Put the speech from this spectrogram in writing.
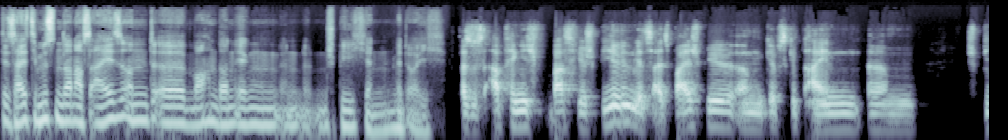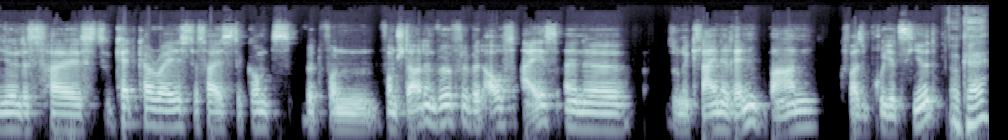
Das heißt, die müssen dann aufs Eis und äh, machen dann irgendein ein Spielchen mit euch. Also es ist abhängig, was wir spielen. Jetzt als Beispiel ähm, gibt es gibt ein ähm, Spiel, das heißt Cat Car Race. Das heißt, da kommt, wird von, vom Stadionwürfel wird aufs Eis eine so eine kleine Rennbahn quasi projiziert. Okay.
